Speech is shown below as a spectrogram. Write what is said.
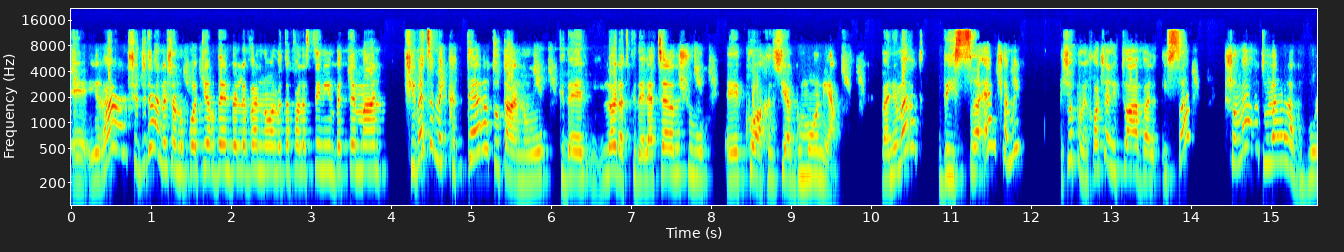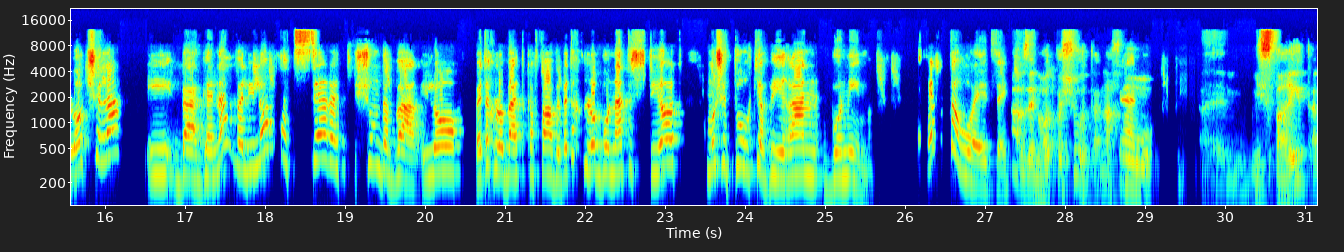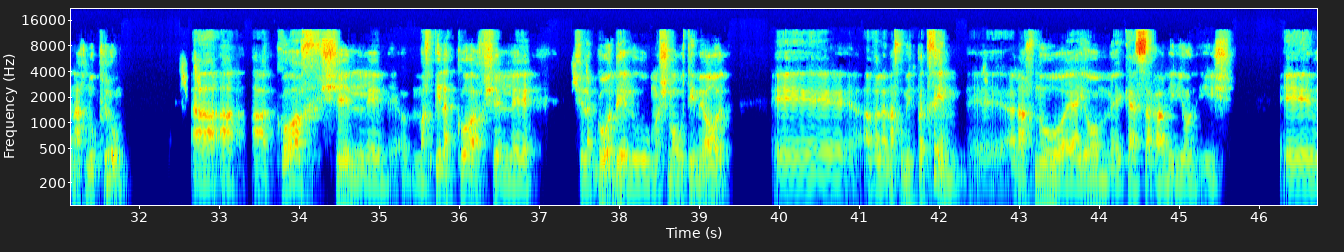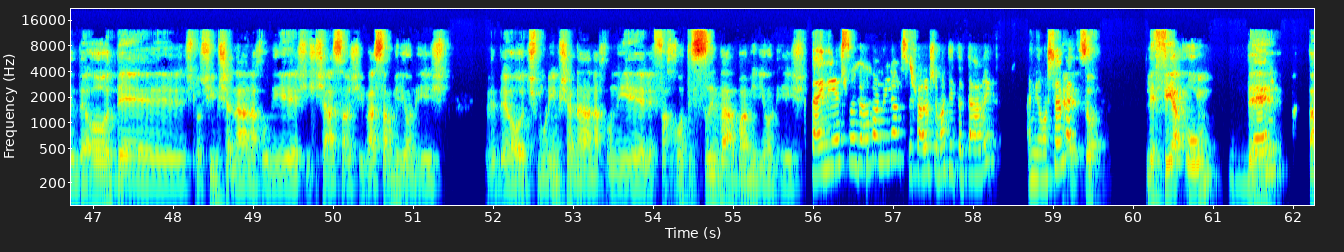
אה, איראן, שאתה יודע, יש לנו פה את ירדן ולבנון ואת הפלסטינים ותימן, שהיא בעצם מקטרת אותנו כדי, לא יודעת, כדי לייצר איזשהו אה, כוח, איזושהי הגמוניה. ואני אומרת, בישראל תמיד, שוב פעם, יכול להיות שאני טועה, אבל ישראל שומרת אולי על הגבולות שלה, היא בהגנה, אבל היא לא מייצרת שום דבר, היא לא, בטח לא בהתקפה, ובטח לא בונה תשתיות כמו שטורקיה ואיראן בונים. איך אתה רואה את זה? לא, זה מאוד פשוט, אנחנו, כן. מספרית, אנחנו כלום. הכוח של, מכפיל הכוח של, של הגודל הוא משמעותי מאוד, אה, אבל אנחנו מתפתחים. אה, אנחנו היום כעשרה מיליון איש, אה, ובעוד שלושים שנה אנחנו נהיה שישה עשר, שבעה עשר מיליון איש. ובעוד 80 שנה אנחנו נהיה לפחות 24 מיליון איש. מתי נהיה 24 מיליון? סליחה, לא שמעתי את התאריך. אני רושמת. לפי האו"ם, ב-2100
